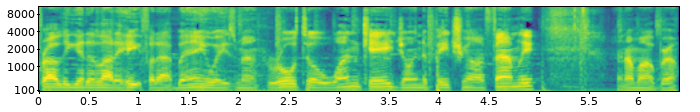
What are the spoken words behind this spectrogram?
probably get a lot of hate for that. But, anyways, man, roll to 1K, join the Patreon family, and I'm out, bro.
